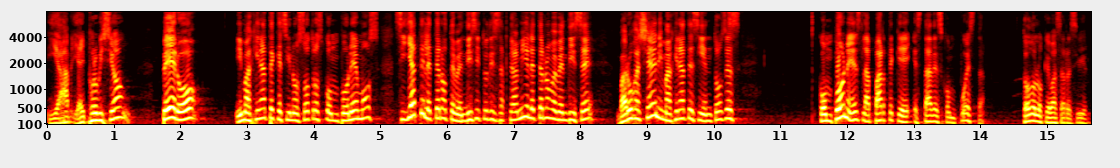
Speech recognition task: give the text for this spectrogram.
Y hay provisión. Pero imagínate que si nosotros componemos, si ya el Eterno te bendice y tú dices, a mí el Eterno me bendice, Baruch Hashem, imagínate si entonces compones la parte que está descompuesta, todo lo que vas a recibir.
